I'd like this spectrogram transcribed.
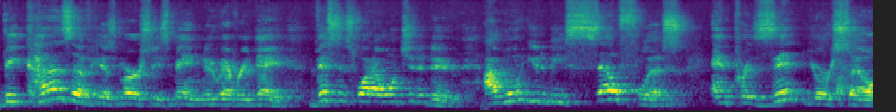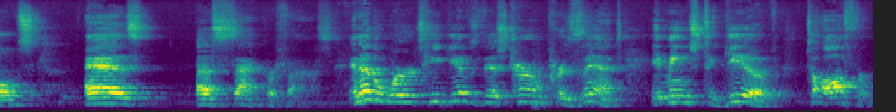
because of his mercies being new every day, this is what I want you to do. I want you to be selfless and present yourselves as a sacrifice. In other words, he gives this term present, it means to give, to offer.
